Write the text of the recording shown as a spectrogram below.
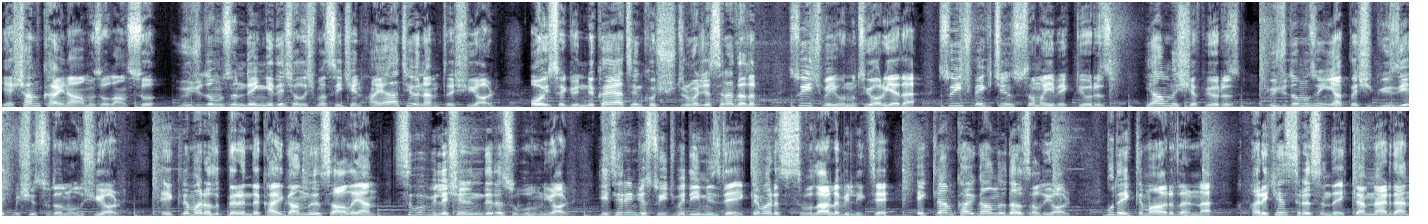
Yaşam kaynağımız olan su, vücudumuzun dengede çalışması için hayati önem taşıyor. Oysa günlük hayatın koşuşturmacasına dalıp su içmeyi unutuyor ya da su içmek için susamayı bekliyoruz. Yanlış yapıyoruz. Vücudumuzun yaklaşık %70'i sudan oluşuyor. Eklem aralıklarında kayganlığı sağlayan sıvı bileşeninde de su bulunuyor. Yeterince su içmediğimizde eklem arası sıvılarla birlikte eklem kayganlığı da azalıyor. Bu da eklem ağrılarına, hareket sırasında eklemlerden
